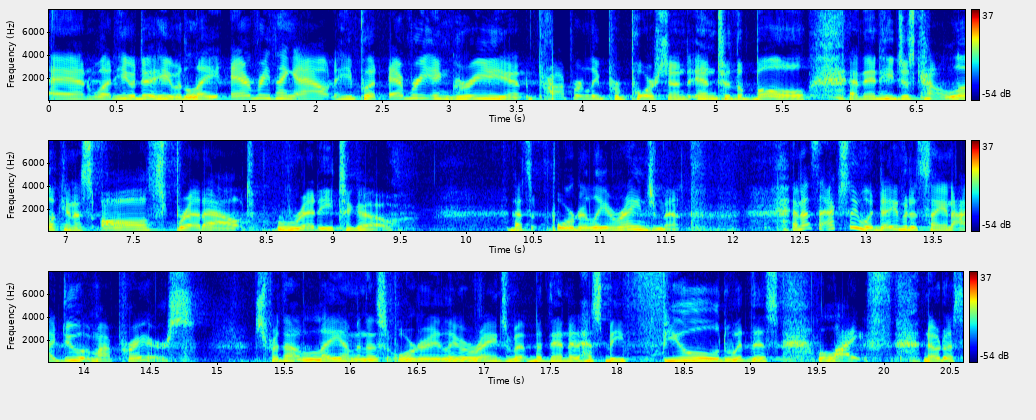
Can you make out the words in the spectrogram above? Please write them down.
And what he would do, he would lay everything out and he put every ingredient properly proportioned into the bowl, and then he just kind of look and it's all spread out, ready to go. That's orderly arrangement. And that's actually what David is saying I do with my prayers. Spread out, lay them in this orderly arrangement, but then it has to be fueled with this life. Notice,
